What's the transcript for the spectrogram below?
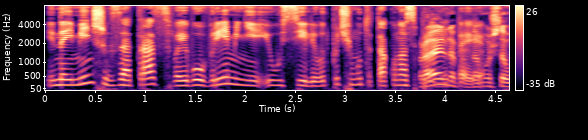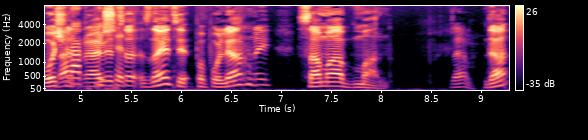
и наименьших затрат своего времени и усилий. Вот почему-то так у нас Правильно, принято. потому что очень так нравится, пишет. знаете, популярный самообман. Да. Да,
